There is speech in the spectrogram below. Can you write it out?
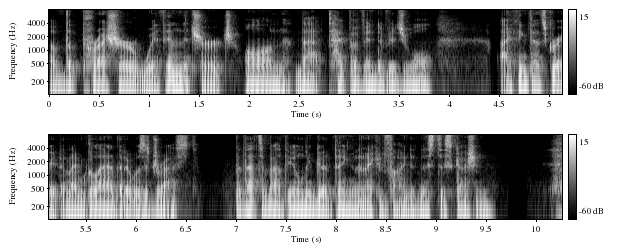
of the pressure within the church on that type of individual I think that's great, and I'm glad that it was addressed. But that's about the only good thing that I could find in this discussion.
